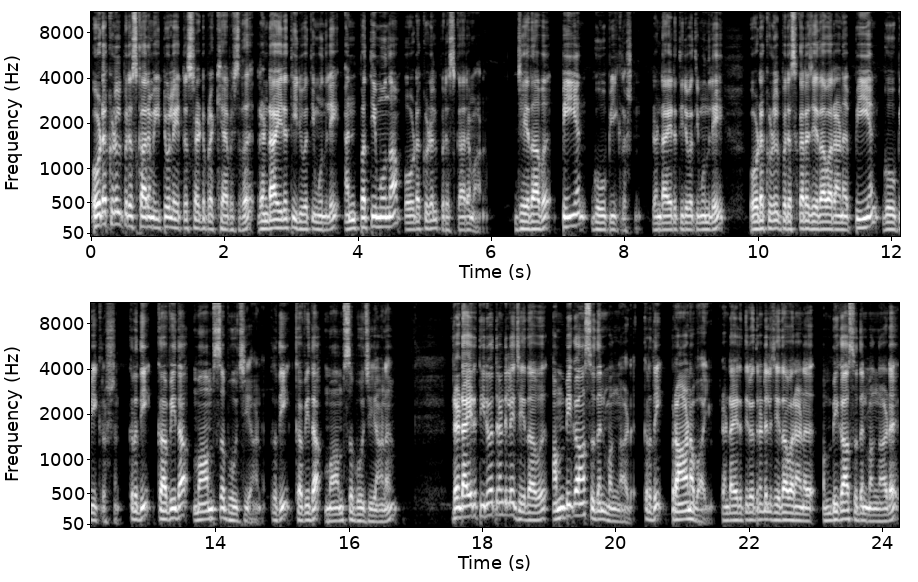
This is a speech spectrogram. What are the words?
ഓടക്കുഴൽ പുരസ്കാരം ഏറ്റവും ലേറ്റസ്റ്റ് ആയിട്ട് പ്രഖ്യാപിച്ചത് രണ്ടായിരത്തി ഇരുപത്തി മൂന്നിലെ അൻപത്തിമൂന്നാം ഓടക്കുഴൽ പുരസ്കാരമാണ്. ജേതാവ് പി എൻ ഗോപികൃഷ്ണൻ. രണ്ടായിരത്തി ഇരുപത്തി മൂന്നിലെ ഓടക്കുഴൽ പുരസ്കാര ജേതാവാരാണ് പി എൻ ഗോപികൃഷ്ണൻ. കൃതി കവിത മാംസഭൂജിയാണ്. കൃതി കവിത മാംസഭോജിയാണ്. രണ്ടായിരത്തി ഇരുപത്തിരണ്ടിലെ ജേതാവ് അംബികാസുധൻ മങ്ങാട് കൃതി പ്രാണവായു. രണ്ടായിരത്തി ഇരുപത്തിരണ്ടിലെ ജേതാവാരാണ് അംബികാസുധൻ മങ്ങാട്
